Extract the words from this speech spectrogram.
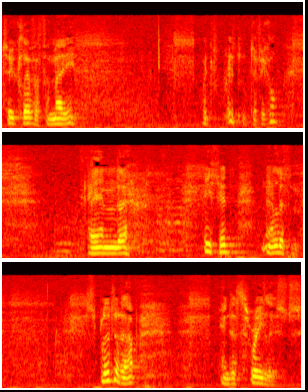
too clever for me, which isn't difficult. And uh, he said, now listen, split it up into three lists.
